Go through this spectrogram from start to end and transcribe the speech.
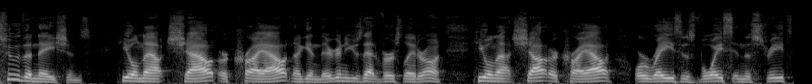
to the nations. He will not shout or cry out. And again, they're going to use that verse later on. He will not shout or cry out or raise his voice in the streets.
